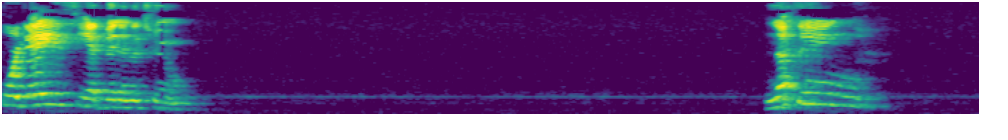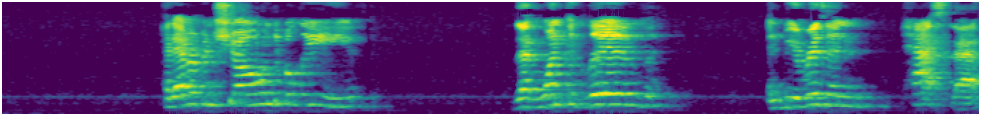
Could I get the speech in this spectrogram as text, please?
Four days he had been in the tomb. Nothing had ever been shown to believe that one could live and be arisen past that.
